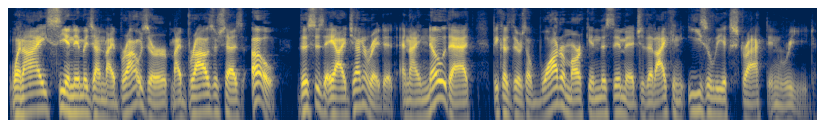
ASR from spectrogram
when I see an image on my browser, my browser says, oh, this is AI generated. And I know that because there's a watermark in this image that I can easily extract and read.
